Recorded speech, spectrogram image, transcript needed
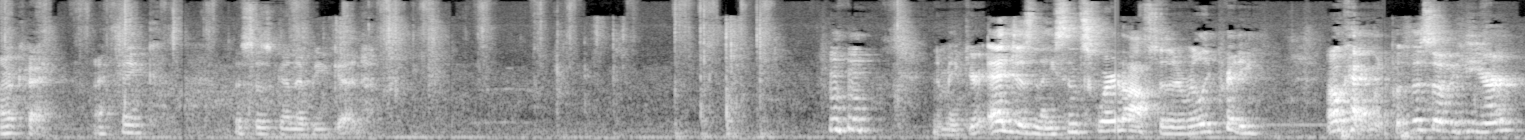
Okay, I think this is gonna be good. gonna make your edges nice and squared off so they're really pretty. Okay, I'm gonna put this over here.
